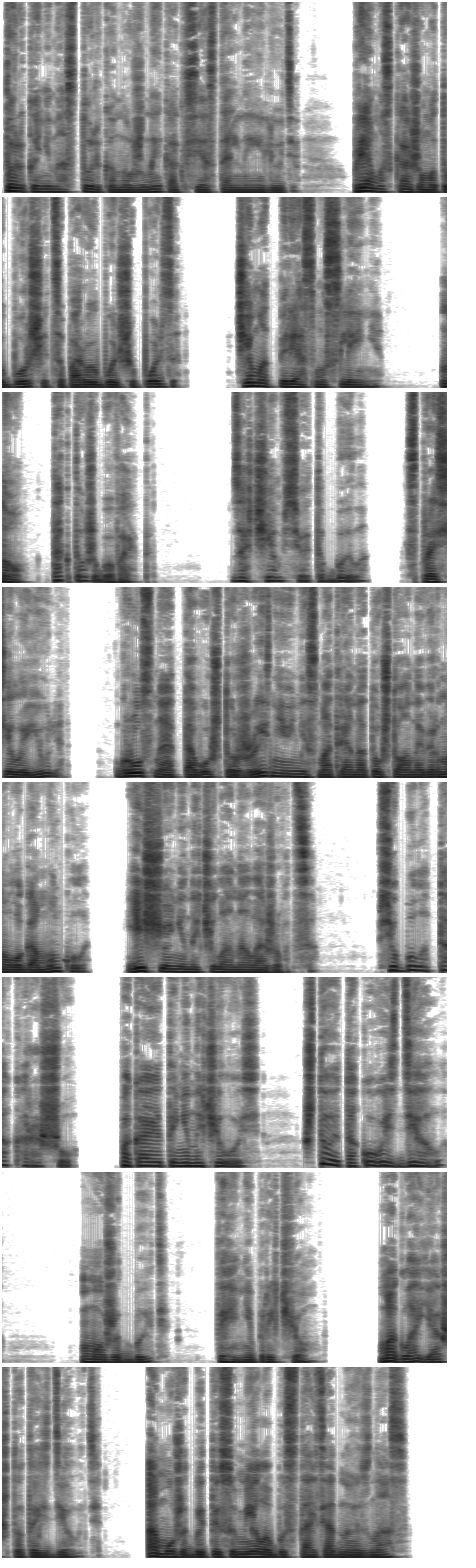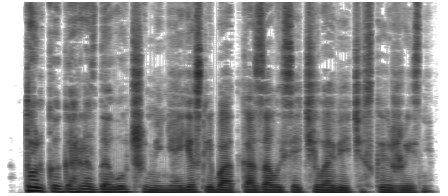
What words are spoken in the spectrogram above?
только не настолько нужны, как все остальные люди. Прямо скажем, от уборщицы порой больше пользы, чем от переосмысления. Но так тоже бывает. «Зачем все это было?» — спросила Юля, грустная от того, что жизнь ее, несмотря на то, что она вернула гомункула, еще не начала налаживаться. Все было так хорошо, пока это не началось. Что я такого сделала? Может быть, ты ни при чем. Могла я что-то сделать. А может быть, ты сумела бы стать одной из нас, только гораздо лучше меня, если бы отказалась от человеческой жизни.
